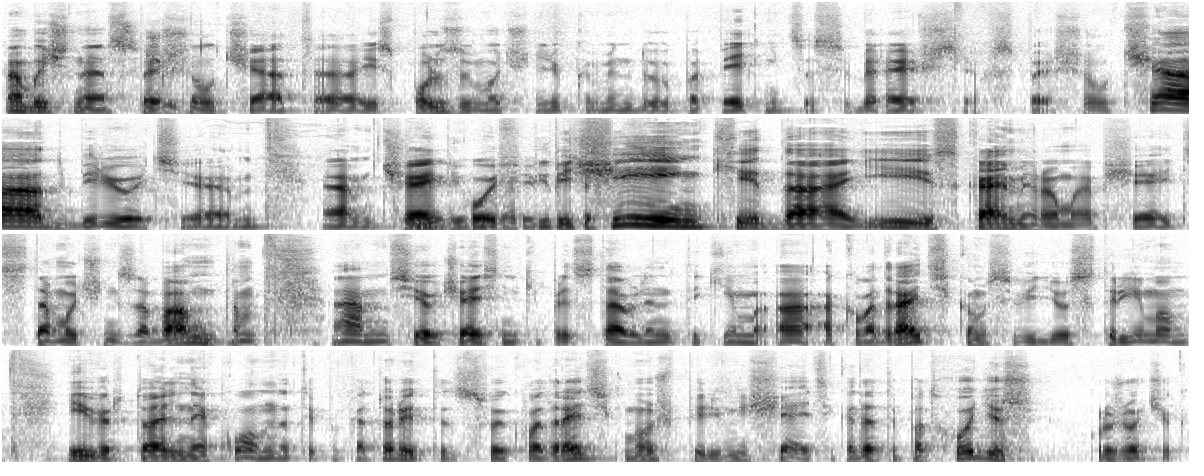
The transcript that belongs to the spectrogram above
Мы обычно special чат э, используем, очень рекомендую. По пятнице собираешься в special чат, берете эм, чай, Любимые кофе, напитки. печеньки, да, и с камером общаетесь. Там очень забавно, там эм, все участники представлены таким а, квадратиком с видеостримом и виртуальной комнатой, по которой ты свой квадратик можешь перемещать. И когда ты подходишь кружочек.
